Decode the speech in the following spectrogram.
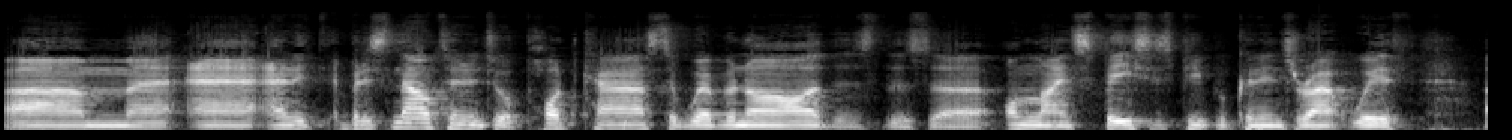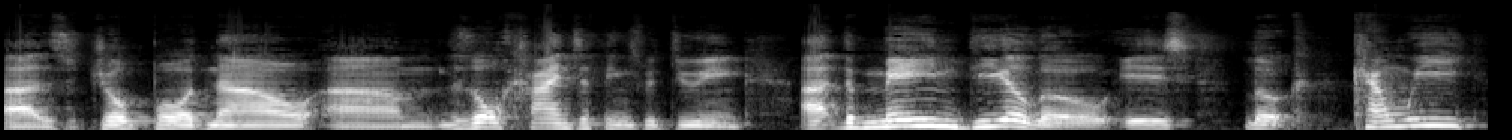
um, and it, but it's now turned into a podcast, a webinar. There's there's uh, online spaces people can interact with. Uh, there's a job board now. Um, there's all kinds of things we're doing. Uh, the main deal though is look, can we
